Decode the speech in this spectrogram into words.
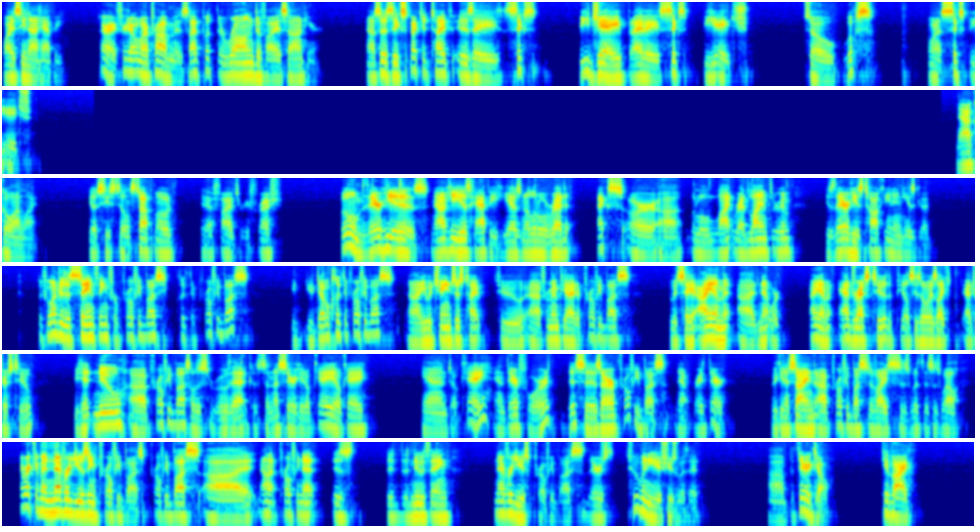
why is he not happy? All right, figured out what my problem is. I put the wrong device on here. Now it says the expected type is a 6BJ, but I have a 6BH. So, whoops. I want a 6BH. Now go online. PLC is still in stop mode. Hit F5 to refresh. Boom, there he is. Now he is happy. He has no little red X or uh, little light, red line through him. He's there, he's talking, and he's good. So if you want to do the same thing for Profibus, click the Profibus. You, you double click the Profibus. Uh, you would change this type to uh, from MPI to Profibus. You would say I am uh, network. I am address two. The PLC is always like address two. You hit new uh, Profibus. I'll just remove that because it's unnecessary. Hit OK, OK, and OK. And therefore, this is our Profibus net right there. We can assign uh, Profibus devices with this as well. I recommend never using Profibus. Profibus, uh, now that Profinet is the, the new thing, never use Profibus. There's too many issues with it. Uh, but there you go. Okay, bye.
